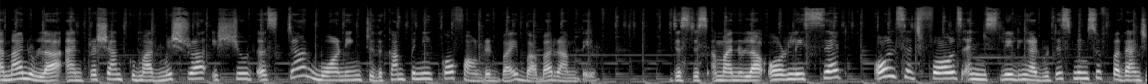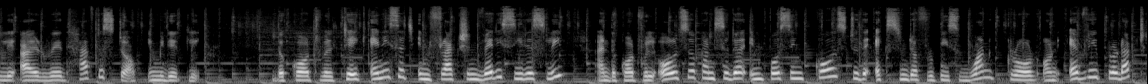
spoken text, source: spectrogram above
Amanullah, and Prashant Kumar Mishra issued a stern warning to the company co founded by Baba Ramdev. Justice Amanullah orally said All such false and misleading advertisements of Patanjali Ayurved have to stop immediately. The court will take any such infraction very seriously and the court will also consider imposing costs to the extent of rupees 1 crore on every product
